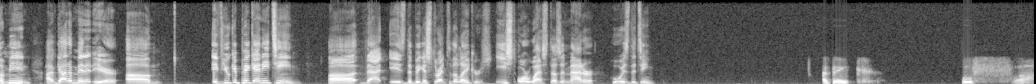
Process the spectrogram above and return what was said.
I mean, I've got a minute here. Um, if you could pick any team uh, that is the biggest threat to the Lakers, East or West, doesn't matter. Who is the team? I think, oof, oh,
